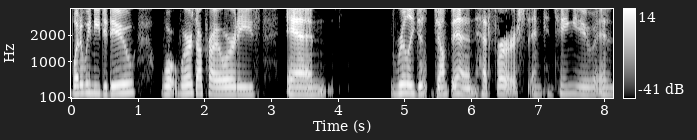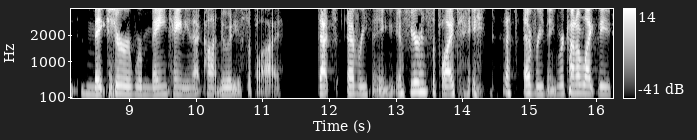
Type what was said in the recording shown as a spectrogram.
what do we need to do? where's our priorities? And really just jump in head first and continue and make sure we're maintaining that continuity of supply. That's everything. If you're in supply chain, that's everything. We're kind of like the,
